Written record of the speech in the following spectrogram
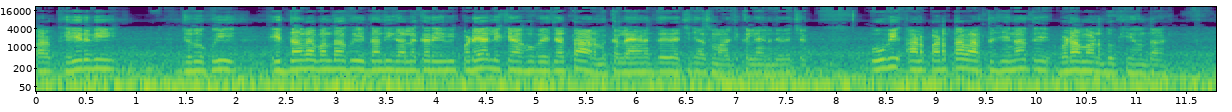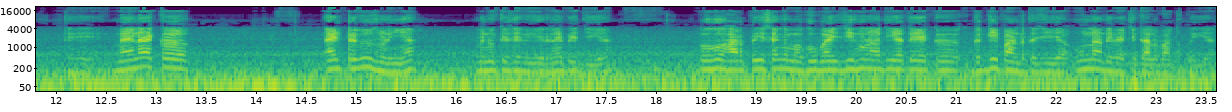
ਪਰ ਫੇਰ ਵੀ ਜਦੋਂ ਕੋਈ ਇਦਾਂ ਦਾ ਬੰਦਾ ਕੋਈ ਇਦਾਂ ਦੀ ਗੱਲ ਕਰੇ ਵੀ ਪੜਿਆ ਲਿਖਿਆ ਹੋਵੇ ਜਾਂ ਧਾਰਮਿਕ ਲੈਣ ਦੇ ਵਿੱਚ ਜਾਂ ਸਮਾਜਿਕ ਲੈਣ ਦੇ ਵਿੱਚ, ਉਹ ਵੀ ਅਨਪੜ੍ਹਤਾ ਵਰਤ ਜੇ ਨਾ ਤੇ ਬੜਾ ਮਨ ਦੁਖੀ ਹੁੰਦਾ। ਤੇ ਮੈਂ ਨਾ ਇੱਕ ਇੰਟਰਵਿਊ ਸੁਣੀ ਆ ਮੈਨੂੰ ਕਿਸੇ ਵੀਰ ਨੇ ਭੇਜੀ ਆ। ਉਹ ਹਰਪ੍ਰੀਤ ਸਿੰਘ ਮਖੂ ਬਾਈ ਜੀ ਹੁਣਾਂ ਦੀ ਆ ਤੇ ਇੱਕ ਗੱਗੀ ਪੰਡਤ ਜੀ ਆ, ਉਹਨਾਂ ਦੇ ਵਿੱਚ ਗੱਲਬਾਤ ਹੋਈ ਆ।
